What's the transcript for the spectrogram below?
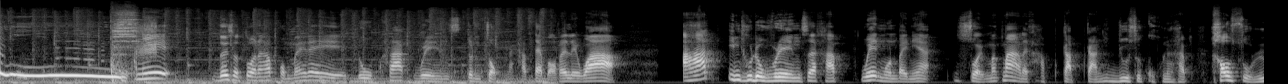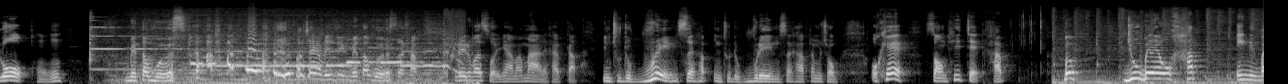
ว อันนี้ โดยส่วนตัวนะครับผมไม่ได้ดูภาค Reigns จนจบนะครับ แต่บอกได้เลยว่า Art into the Reigns นะครับเวทมนต์ใบเนี้ยสวยมาก ๆ เลยครับ กับการที่ยูสุกุนะครับ เข้าสู่โลกของ Metaverse ต้องใช้คำนี้จริง Metaverse นะครับ เรียกว่าสวยงามมาก ๆ เลยครับ กับ Into the Reigns นะครับ Into the Reigns นะครับท่านผู้ชม โอเคซองที่ 7 ครับปุ๊บยูเบลครับ อีกหนึ่งใบ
